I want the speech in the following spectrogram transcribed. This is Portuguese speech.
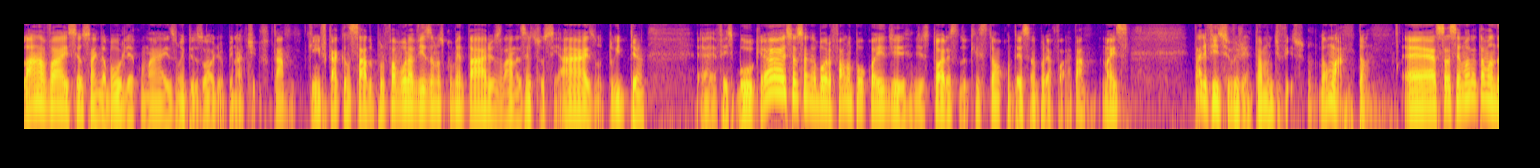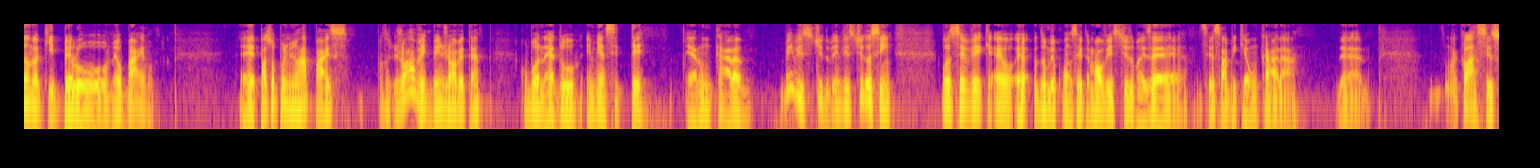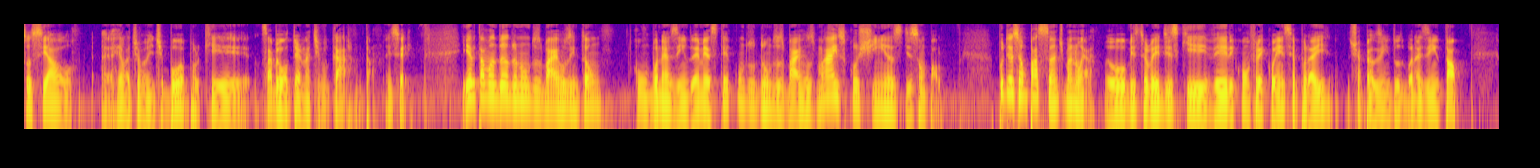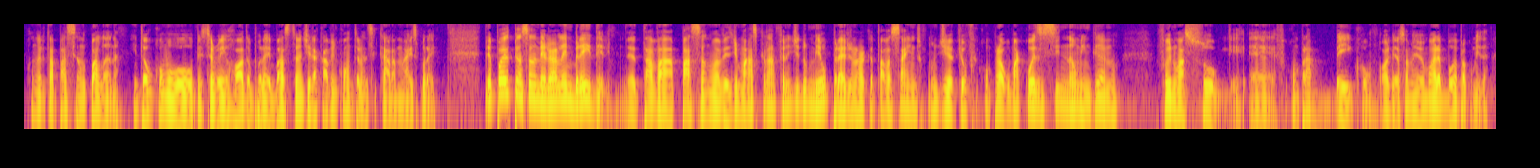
Lá vai seu Saindo da Bolha com mais um episódio opinativo, tá? Quem ficar cansado, por favor, avisa nos comentários, lá nas redes sociais, no Twitter, é, Facebook. Ah, seu Saindo da Bolha, fala um pouco aí de, de histórias do que estão acontecendo por aí afora, tá? Mas tá difícil, viu, gente? Tá muito difícil. Vamos lá, então. É, essa semana eu tava andando aqui pelo meu bairro, é, passou por mim um rapaz, jovem, bem jovem até, com boné do MST. Era um cara bem vestido, bem vestido assim. Você vê que, é, é, do meu conceito, é mal vestido, mas é. Você sabe que é um cara. É, uma classe social é, relativamente boa, porque. Sabe o alternativo caro? Então, é isso aí. E ele estava andando num dos bairros, então, com o bonezinho do MST, com um dos bairros mais coxinhas de São Paulo. Podia ser um passante, mas não era. O Mr. Way disse que vê ele com frequência por aí, chapéuzinho, tudo, bonezinho e tal quando ele está passeando com a Lana. Então, como o Mr. Ray roda por aí bastante, ele acaba encontrando esse cara mais por aí. Depois, pensando melhor, lembrei dele. Eu estava passando uma vez de máscara na frente do meu prédio na hora que eu estava saindo. Um dia que eu fui comprar alguma coisa, se não me engano, foi no açougue. É, fui comprar bacon. Olha, essa minha memória é boa para comida.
